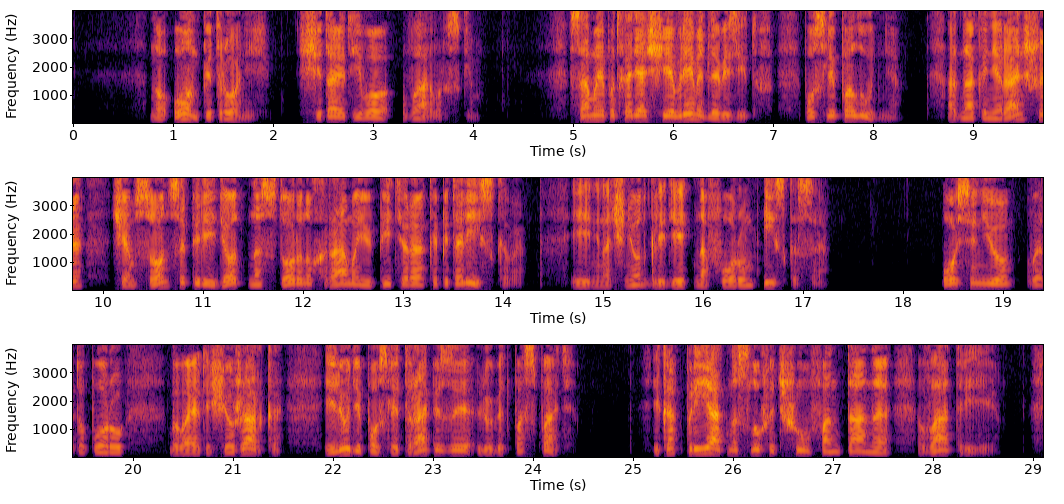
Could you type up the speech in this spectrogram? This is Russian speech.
Но он, Петроний, считает его варварским. Самое подходящее время для визитов — после полудня, однако не раньше, чем солнце перейдет на сторону храма Юпитера Капитолийского и не начнет глядеть на форум Искоса. Осенью в эту пору бывает еще жарко, и люди после трапезы любят поспать. И как приятно слушать шум фонтана в Атрии,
